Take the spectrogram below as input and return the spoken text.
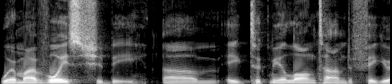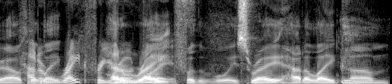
where my voice should be. Um, it took me a long time to figure out How that, to like write for your how to write voice. for the voice, right? How to like um,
